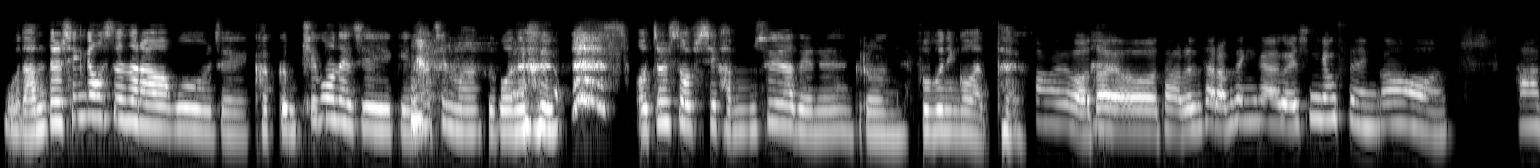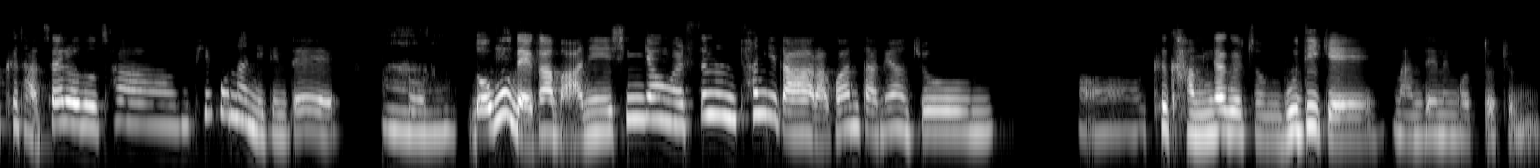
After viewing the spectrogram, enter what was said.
뭐, 남들 신경 쓰느라고 이제 가끔 피곤해지긴 하지만, 그거는 어쩔 수 없이 감수해야 되는 그런 부분인 것 같아요. 아, 맞아요. 다른 사람 생각을 신경 쓰는 건, 아, 그 자체로도 참 피곤한 일인데, 어, 음, 너무 내가 많이 신경을 쓰는 편이다라고 한다면 좀, 어, 그 감각을 좀 무디게 만드는 것도 좀,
